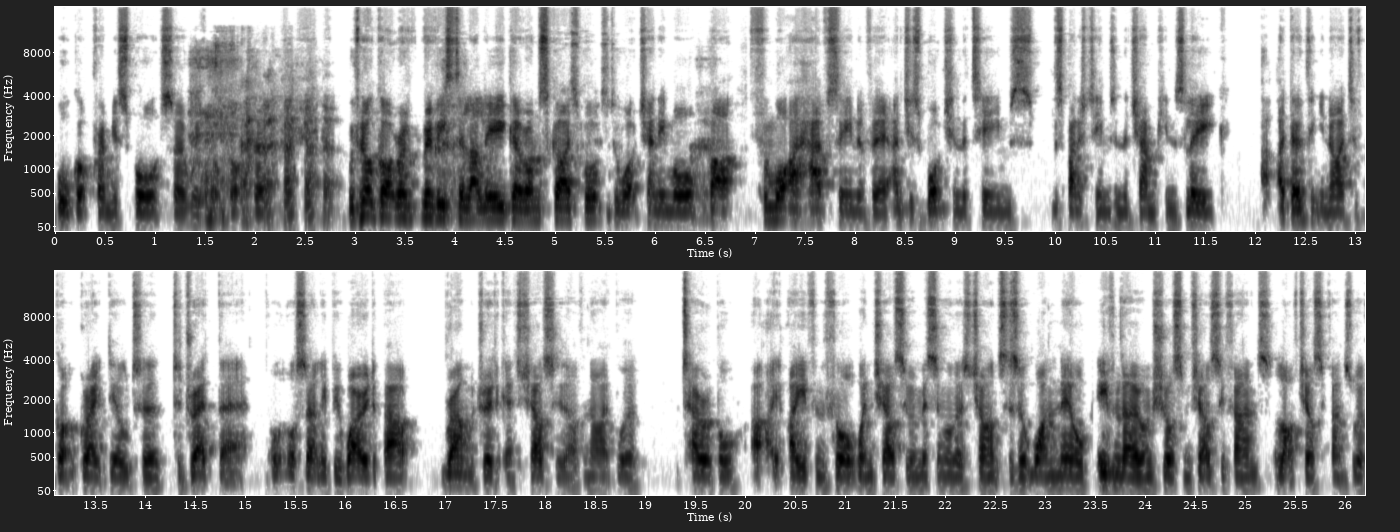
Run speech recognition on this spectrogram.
all got Premier Sports, so we've not got the, we've not got Revista La Liga on Sky Sports to watch anymore. But from what I have seen of it, and just watching the teams, the Spanish teams in the Champions League, I don't think United have got a great deal to, to dread there, or, or, certainly be worried about. Real Madrid against Chelsea the other night were terrible. I, I, even thought when Chelsea were missing all those chances at 1 0, even though I'm sure some Chelsea fans, a lot of Chelsea fans were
